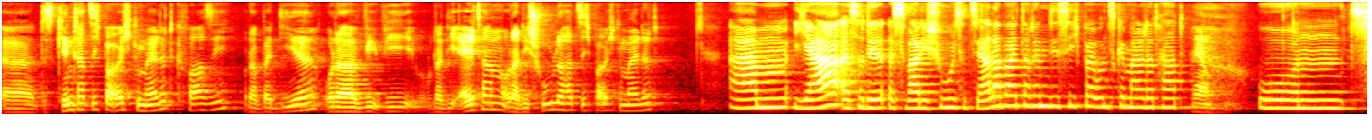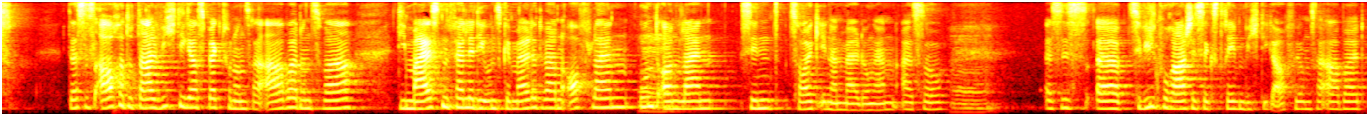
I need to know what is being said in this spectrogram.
äh, das Kind hat sich bei euch gemeldet quasi oder bei dir oder wie, wie oder die Eltern oder die Schule hat sich bei euch gemeldet? Ähm, ja, also die, es war die Schulsozialarbeiterin, die sich bei uns gemeldet hat. Ja. Und das ist auch ein total wichtiger Aspekt von unserer Arbeit und zwar die meisten Fälle, die uns gemeldet werden, offline und mhm. online, sind Zeuginnenmeldungen. Also mhm. es ist, äh, Zivilcourage ist extrem wichtig auch für unsere Arbeit,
